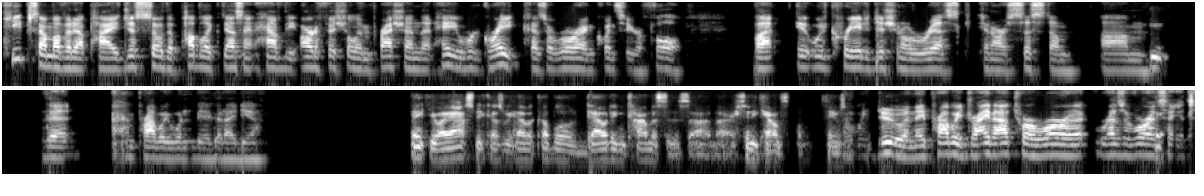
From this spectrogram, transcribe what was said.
keep some of it up high just so the public doesn't have the artificial impression that, hey, we're great because Aurora and Quincy are full. But it would create additional risk in our system um, Mm. that probably wouldn't be a good idea. Thank you. I asked because we have a couple of doubting Thomases on our city council. Seems We do, and they probably drive out to Aurora Reservoir and say, it's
